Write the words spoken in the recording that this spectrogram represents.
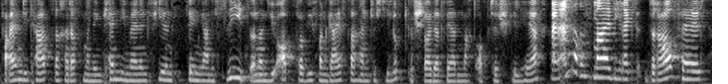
Vor allem die Tatsache, dass man den Candyman in vielen Szenen gar nicht sieht, sondern die Opfer wie von Geisterhand durch die Luft geschleudert werden, macht optisch viel her. Ein anderes Mal direkt draufhält,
